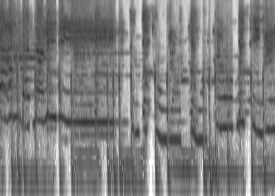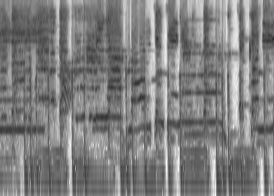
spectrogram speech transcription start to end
ล้างแบบไหนดี ถึงจะถูกถูกถูกวิธีไม่ยากเลยจริงๆแต่ข้อนี้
